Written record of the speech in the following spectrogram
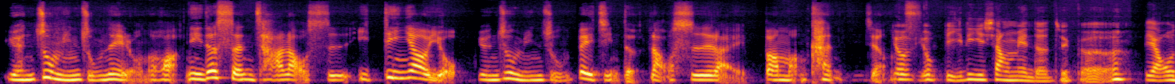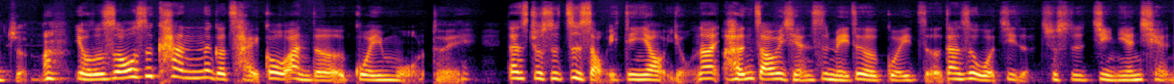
原住民族内容的话，你的审查老师一定要有原住民族背景的老师来帮忙看，这样有有比例上面的这个标准吗？有的时候是看那个采购案的规模，对。但是就是至少一定要有。那很早以前是没这个规则，但是我记得就是几年前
